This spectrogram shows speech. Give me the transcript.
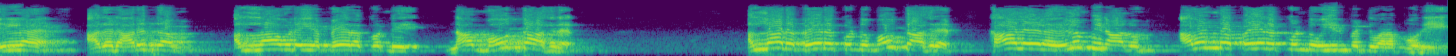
இல்ல அதோட அர்த்தம் அல்லாவுடைய பெயரை கொண்டு நாம் மௌத்தாகிறேன் அல்லாட பெயரை கொண்டு மௌத்தாகிறேன் காலையில எழும்பினாலும் அவன் பெயரை கொண்டு உயிர் பெற்று வரப்போறேன்.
